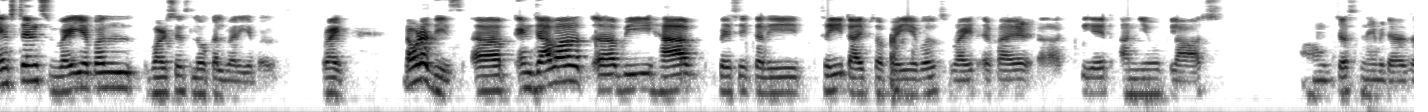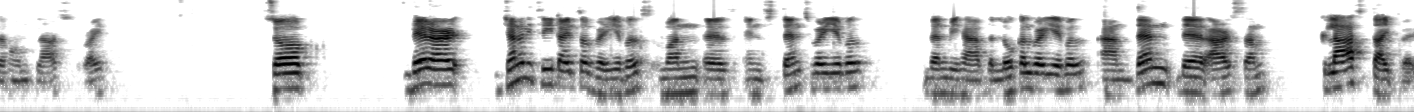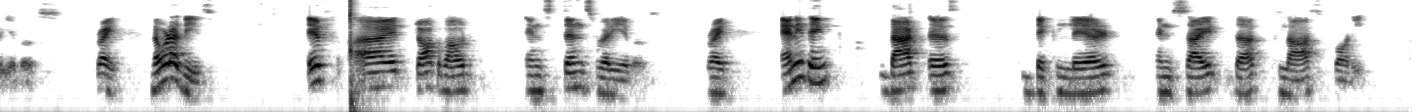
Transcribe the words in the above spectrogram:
instance variable versus local variable, right? Now, what are these? Uh, in Java, uh, we have basically three types of variables, right? If I uh, create a new class, um, just name it as a home class, right? So there are generally three types of variables. One is instance variable, then we have the local variable, and then there are some class type variables, right? Now, what are these? If I talk about instance variables, right? Anything that is declared inside the class body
